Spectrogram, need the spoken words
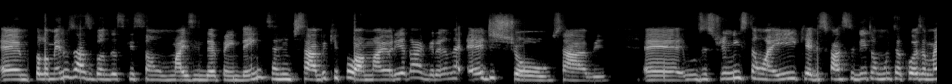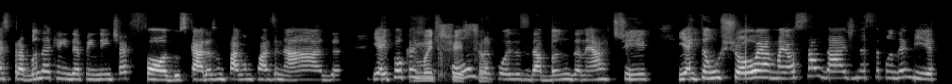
é, pelo menos as bandas que são mais independentes, a gente sabe que pô, a maioria da grana é de show, sabe? É, os streamings estão aí, que eles facilitam muita coisa, mas para banda que é independente é foda, os caras não pagam quase nada. E aí pouca Muito gente difícil. compra coisas da banda, né, artigo. E aí então o show é a maior saudade nessa pandemia.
